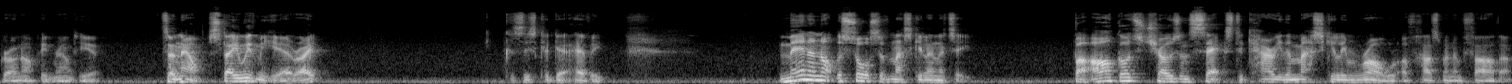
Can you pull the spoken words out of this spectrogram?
grown up in around here. So now, stay with me here, right? because this could get heavy. Men are not the source of masculinity, but are God's chosen sex to carry the masculine role of husband and father.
